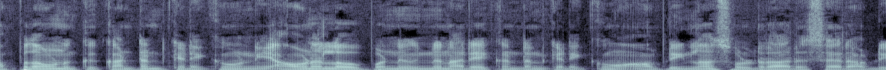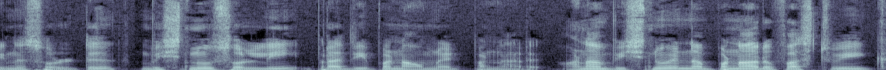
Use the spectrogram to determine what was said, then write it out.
அப்பதான் உனக்கு கண்டென்ட் கிடைக்கும். நீ அவனை லவ் பண்ணு இன்னும் நிறைய கண்டென்ட் கிடைக்கும் அப்படின்லாம் சொல்றாரு சார் அப்படின்னு சொல்லிட்டு விஷ்ணு சொல்லி பிரதீப்பை நாமினேட் பண்ணாரு. ஆனால் விஷ்ணு என்ன பண்ணார் ஃபர்ஸ்ட் வீக்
